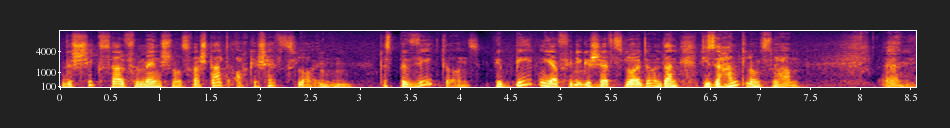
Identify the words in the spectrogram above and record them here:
Und das Schicksal von Menschen unserer Stadt, auch Geschäftsleuten, mhm. das bewegt uns. Wir beten ja für die mhm. Geschäftsleute und dann diese Handlung zu haben. Ähm,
